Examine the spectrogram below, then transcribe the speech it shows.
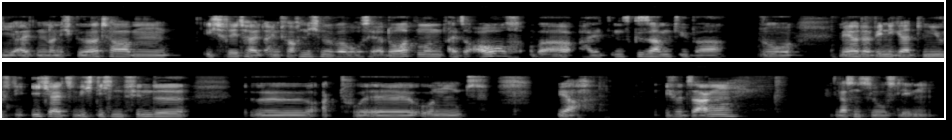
die Alten noch nicht gehört haben, ich rede halt einfach nicht nur über Borussia Dortmund, also auch, aber halt insgesamt über so mehr oder weniger die News, die ich als wichtig finde, äh, aktuell und ja, ich würde sagen, lass uns loslegen.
